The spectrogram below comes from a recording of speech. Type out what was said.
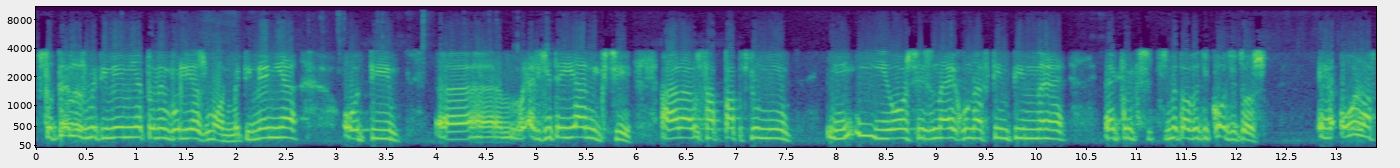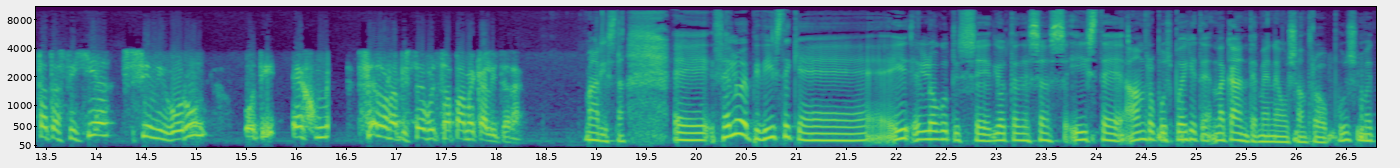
Στο τέλος με την έννοια των εμβολιασμών, με την έννοια ότι ε, έρχεται η άνοιξη, άρα θα πάψουν οι, οι, οι να έχουν αυτήν την ε, έκρηξη της μεταδοτικότητος. Ε, όλα αυτά τα στοιχεία συνηγορούν ότι έχουμε, θέλω να πιστεύω ότι θα πάμε καλύτερα. Μάλιστα. Ε, θέλω, επειδή είστε και ε, λόγω της ιδιότητας σας, είστε άνθρωπος που έχετε να κάνετε με νέους ανθρώπους, με,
